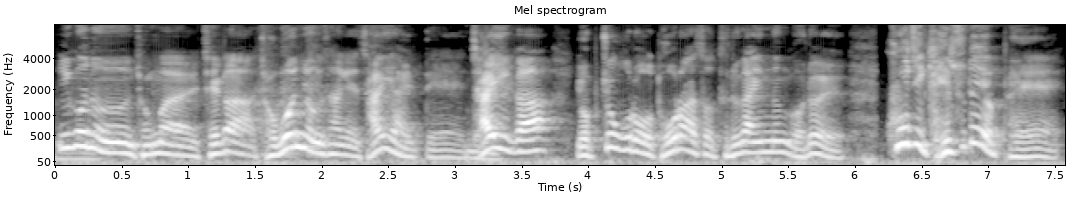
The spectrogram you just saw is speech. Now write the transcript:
이거는 정말 제가 저번 영상에 자이 할때 네. 자이가 옆쪽으로 돌아서 들어가 있는 거를 굳이 개수대 옆에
